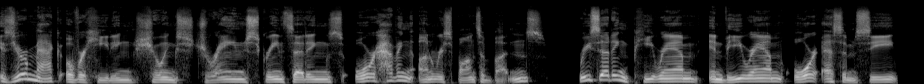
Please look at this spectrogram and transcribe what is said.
Is your Mac overheating, showing strange screen settings, or having unresponsive buttons? Resetting PRAM, NVRAM, or SMC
